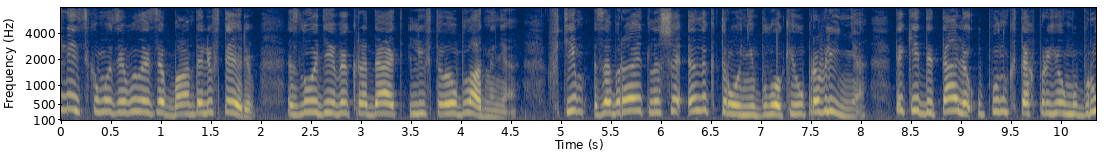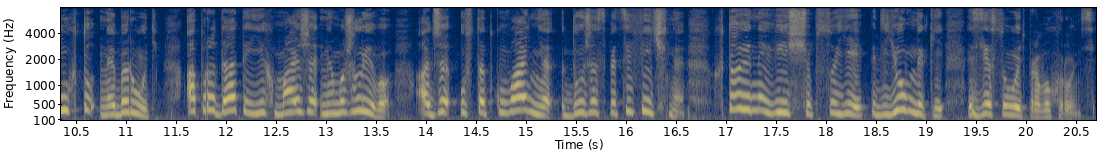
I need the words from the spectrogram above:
Хмельницькому з'явилася банда ліфтерів. Злодії викрадають ліфтове обладнання. Втім, забирають лише електронні блоки управління. Такі деталі у пунктах прийому брухту не беруть, а продати їх майже неможливо, адже устаткування дуже специфічне. Хто і навіщо псує підйомники, з'ясовують правоохоронці.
